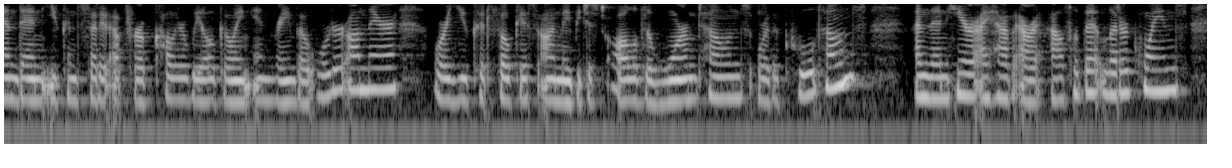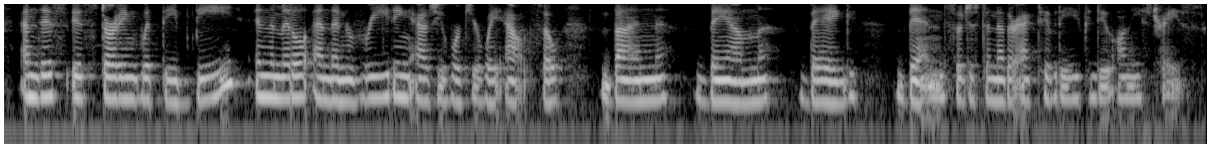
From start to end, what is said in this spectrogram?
and then you can set it up for a color wheel going in rainbow order on there, or you could focus on maybe just all of the warm tones or the cool tones. And then here I have our alphabet letter coins, and this is starting with the B in the middle and then reading as you work your way out. So bun, bam, beg, bin. So just another activity you can do on these trays.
